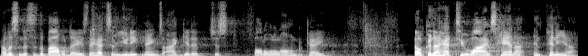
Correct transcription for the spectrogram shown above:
Now listen, this is the Bible days. They had some unique names. I get it. Just follow along, okay? Elkanah had two wives, Hannah and Peninnah.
